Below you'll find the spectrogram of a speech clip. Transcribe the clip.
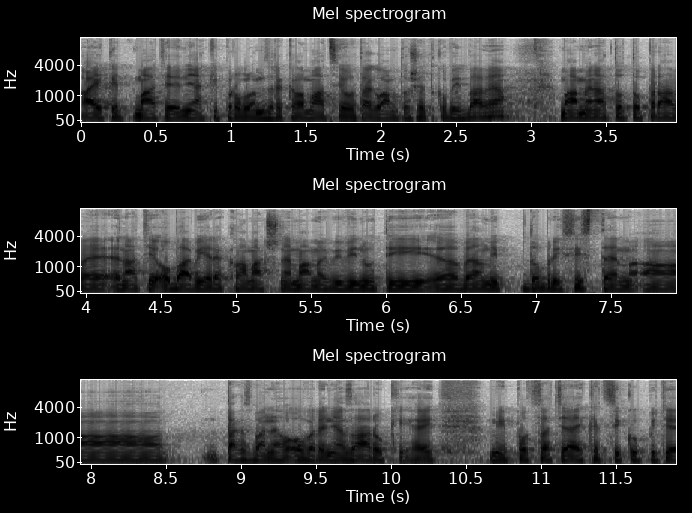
aj keď máte nejaký problém s reklamáciou, tak vám to všetko vybavia. Máme na toto práve, na tie obavy reklamačné, máme vyvinutý e, veľmi dobrý systém tzv. overenia záruky. Hej. My v podstate, aj keď si kúpite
